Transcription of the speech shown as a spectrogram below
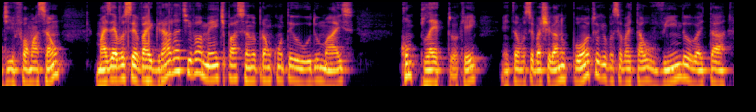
de informação, mas aí você vai gradativamente passando para um conteúdo mais completo, ok? Então você vai chegar no ponto que você vai estar tá ouvindo, vai estar tá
